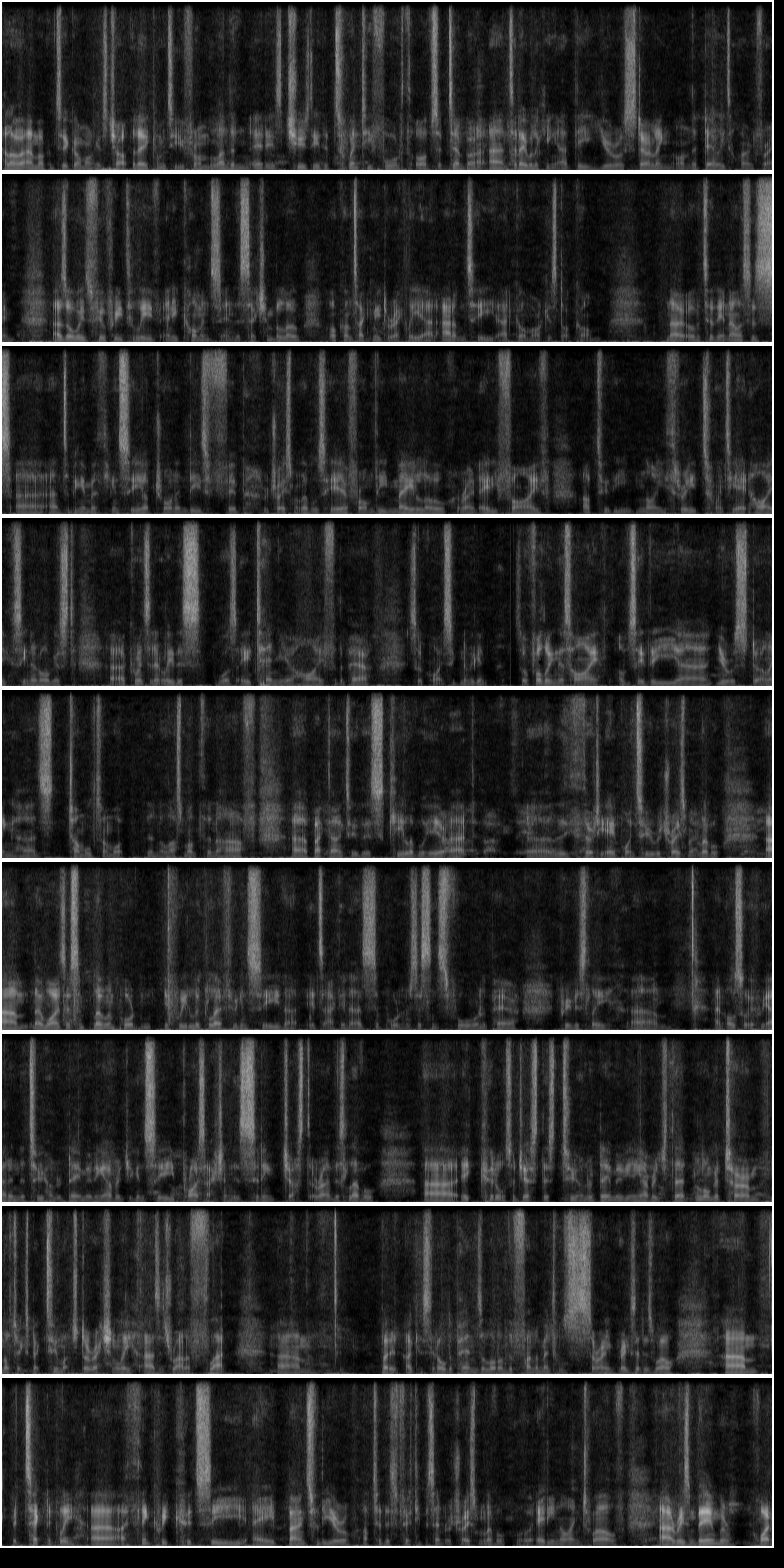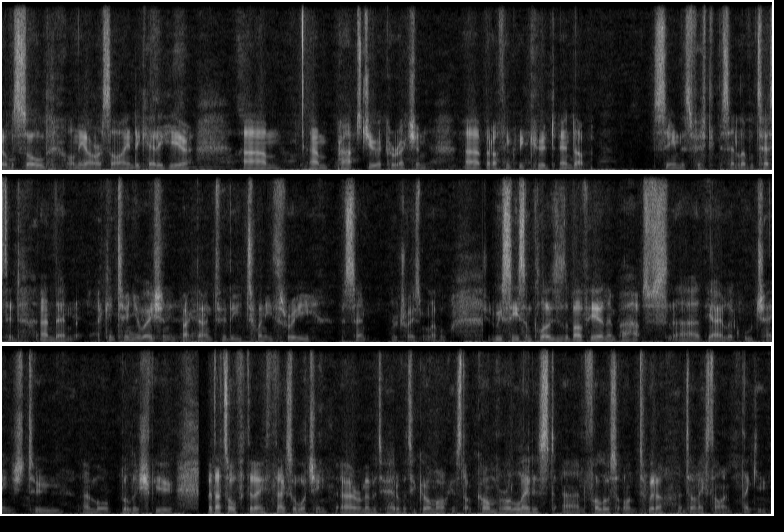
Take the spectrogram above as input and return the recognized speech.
Hello and welcome to Go Markets Chart today, coming to you from London. It is Tuesday the 24th of September and today we're looking at the Euro Sterling on the daily time frame. As always, feel free to leave any comments in the section below or contact me directly at adamt at gomarkets.com. Now over to the analysis uh, and to begin with you can see I've drawn in these fib retracement levels here from the May low around 85 up to the 93.28 high seen in August. Uh, coincidentally this was a 10 year high for the pair so quite significant. So following this high obviously the uh, Euro Sterling has tumbled somewhat in the last month and a half uh, back down to this key level here at uh, the 38.2 retracement level. Um, now why is this level important? If we look left we can see that it's acted as support and resistance for the pair previously um, and also if we add in the 200 day moving average you can see price action is sitting just around this level uh, it could also suggest this 200 day moving average that longer term not to expect too much directionally as it's rather flat um, but it, I guess it all depends a lot on the fundamentals surrounding Brexit as well. Um, but technically, uh, I think we could see a bounce for the euro up to this 50% retracement level, or 89.12. Uh, reason being, we're quite oversold on the RSI indicator here, um, perhaps due a correction. Uh, but I think we could end up seeing this 50% level tested, and then a continuation back down to the 23% retracement level. Should we see some closes above here, then perhaps uh, the outlook will change to a more bullish view. But that's all for today. Thanks for watching. Uh, remember to head over to gomarkets.com for all the latest and follow us on Twitter. Until next time, thank you.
